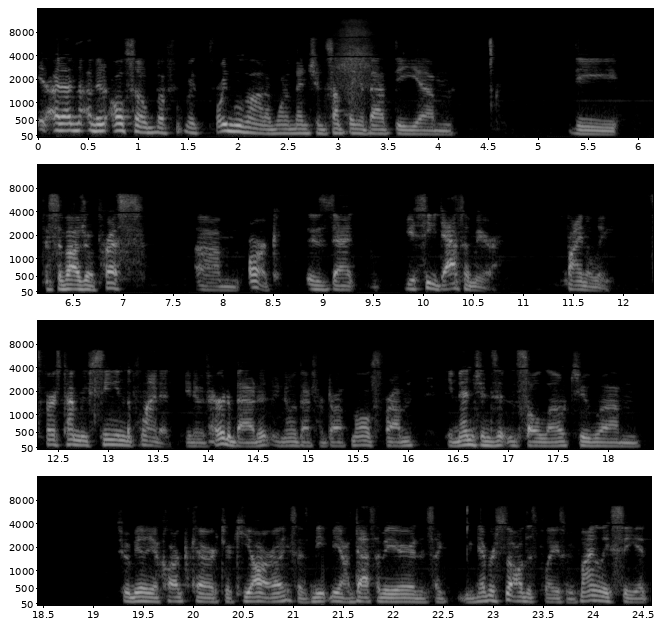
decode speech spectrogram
and, and also before, before we move on, I want to mention something about the um, the the Savage Press um, arc is that you see Dathomir finally. It's the first time we've seen the planet. You know, we've heard about it. We know that's where Darth Maul's from. He mentions it in Solo to um, to Emilia Clarke's character Qi'ra. He says, "Meet me on Dathomir," and it's like we never saw this place. We finally see it.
